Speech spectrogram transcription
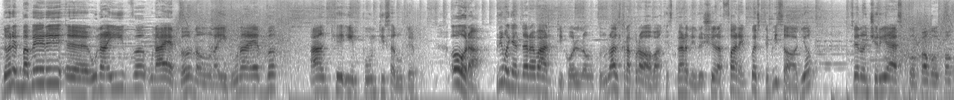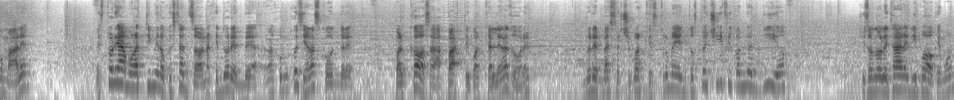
Dovrebbe avere eh, una Eve, una Eve, non una Eve, una Eve anche in punti salute. Ora, prima di andare avanti con, con un'altra prova che spero di riuscire a fare in questo episodio, se non ci riesco poco, poco male, esploriamo un attimino questa zona che dovrebbe eh, comunque sia nascondere qualcosa, a parte qualche allenatore, Dovrebbe esserci qualche strumento specifico, mio dio. Ci sono le tane di Pokémon.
